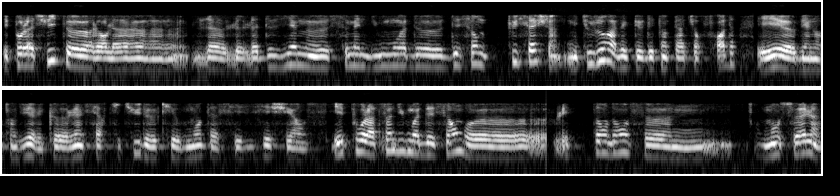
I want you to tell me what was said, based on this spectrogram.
Et pour la suite, alors la, deuxième semaine du mois de décembre plus sèche, mais toujours avec des températures froides et bien entendu avec l'incertitude qui augmente à ces échéances. Et pour la fin du mois de décembre, les tendances mensuelles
